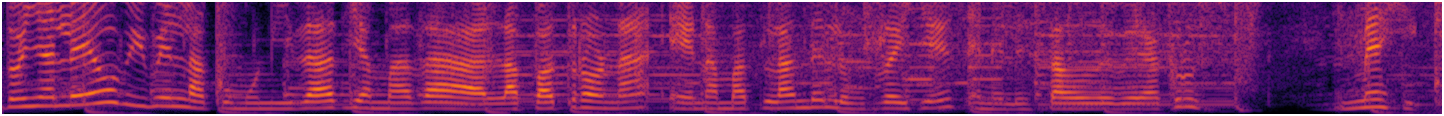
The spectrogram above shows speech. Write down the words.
Doña Leo vive en la comunidad llamada La Patrona en Amatlán de los Reyes, en el estado de Veracruz, en México.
